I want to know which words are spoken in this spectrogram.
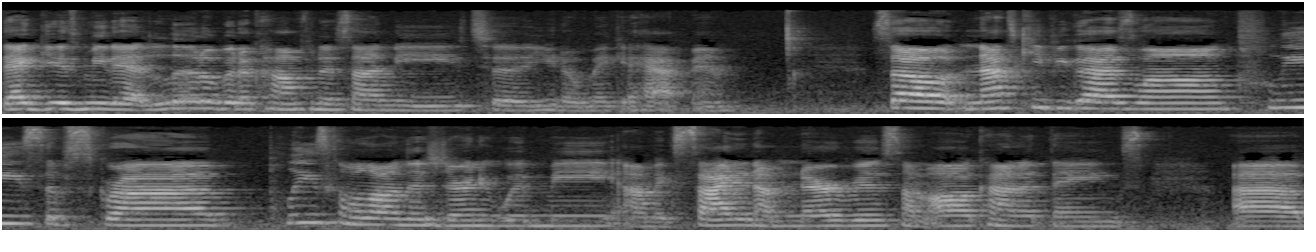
that gives me that little bit of confidence I need to, you know, make it happen. So, not to keep you guys long, please subscribe. Please come along this journey with me. I'm excited, I'm nervous, I'm all kind of things, uh,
